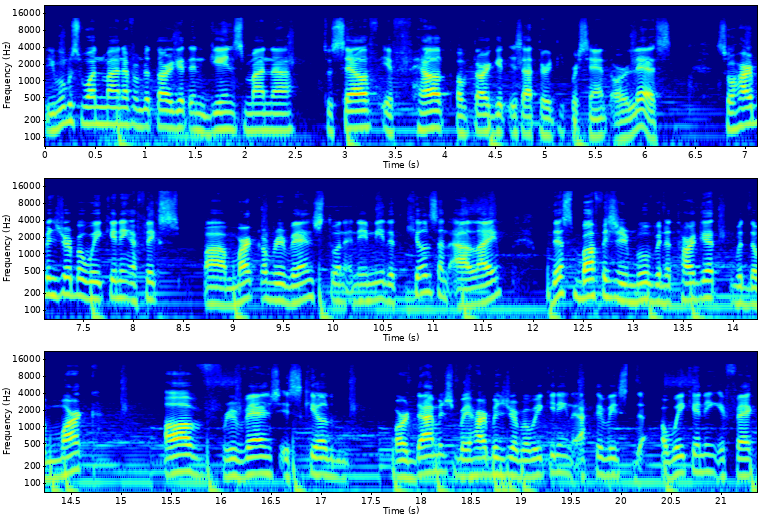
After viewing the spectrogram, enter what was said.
Removes 1 mana from the target and gains mana to self if health of target is at 30% or less. So Harbinger of Awakening afflicts uh, Mark of Revenge to an enemy that kills an ally. This buff is removed when the target with the Mark of Revenge is killed or damaged by Harbinger of Awakening activates the Awakening effect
